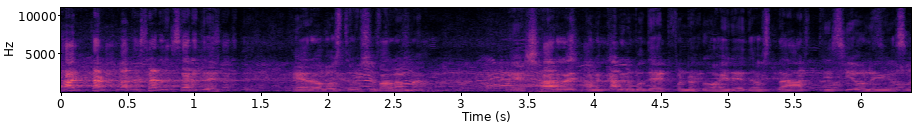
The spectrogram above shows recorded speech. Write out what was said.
থাক থাক মানে স্যার স্যার দে। এর অবস্থা বেশি ভালো না। এ সারা রাত মানে কানের মধ্যে হেডফোনটা ঢোহাই দেয়, দোস্ত, না, আর টিসিও হয়ে গেছে।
